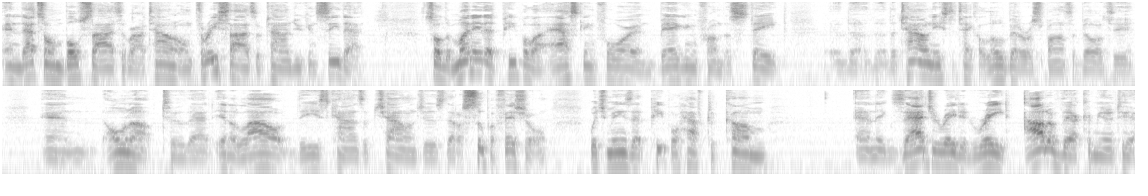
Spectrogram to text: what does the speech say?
and that's on both sides of our town. On three sides of town, you can see that. So the money that people are asking for and begging from the state, the, the, the town needs to take a little bit of responsibility and own up to that. It allowed these kinds of challenges that are superficial, which means that people have to come an exaggerated rate out of their community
